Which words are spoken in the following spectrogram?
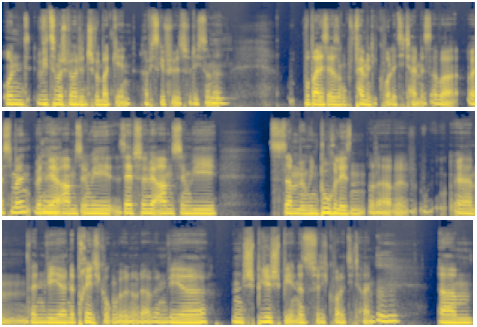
Und wie zum Beispiel heute ins Schwimmbad gehen, habe ich das Gefühl, ist für dich so eine, Mhm. wobei das eher so ein Family Quality Time ist, aber weißt du, ich meine, wenn Ja. wir abends irgendwie, selbst wenn wir abends irgendwie zusammen irgendwie ein Buch lesen oder äh, ähm, wenn wir eine Predigt gucken würden oder wenn wir ein Spiel spielen, das ist für dich Quality Time. Mhm. Ähm,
